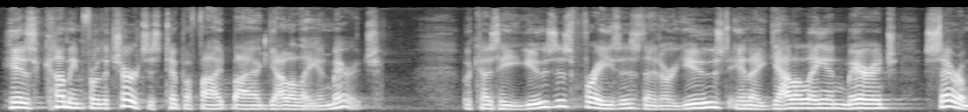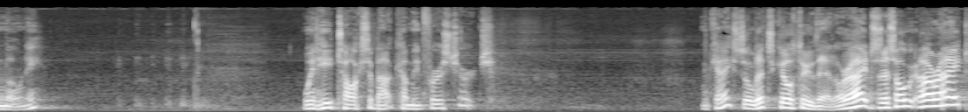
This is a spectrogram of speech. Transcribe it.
his coming for the church is typified by a Galilean marriage. Because he uses phrases that are used in a Galilean marriage ceremony when he talks about coming for his church. Okay, so let's go through that. All right, is this all right?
